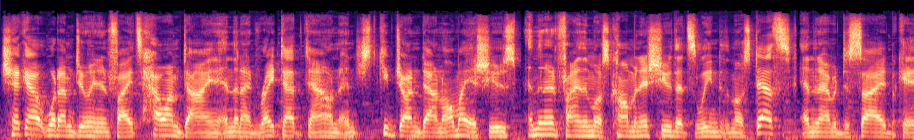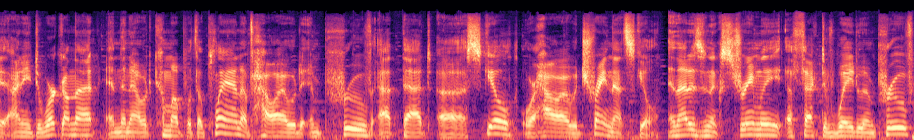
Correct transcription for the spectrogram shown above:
check out what I'm doing in fights, how I'm dying, and then I'd write that down and just keep jotting down all my issues. And then I'd find the most common issue that's leading to the most deaths. And then I would decide, okay, I need to work on that. And then I would come up with a plan of how I would improve at that uh, skill or how I would train that skill. And that is an extreme extremely effective way to improve.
